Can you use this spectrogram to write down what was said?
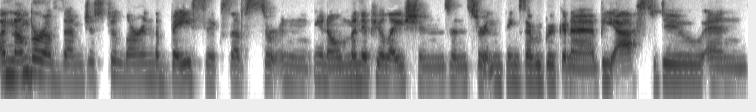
a number of them just to learn the basics of certain you know manipulations and certain things that we were going to be asked to do and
